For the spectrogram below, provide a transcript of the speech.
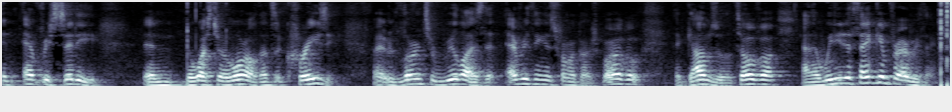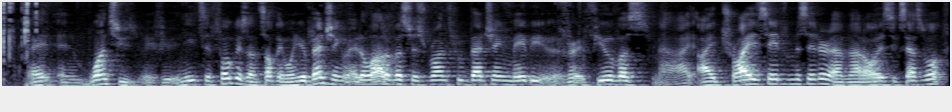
in every city in the Western world. That's a crazy. Right? Learn to realize that everything is from Akash Baruch that Gamzu Latova, and that we need to thank him for everything. Right? And once you, if you need to focus on something when you're benching, right? A lot of us just run through benching. Maybe very few of us. I, I try to it from a sitter. I'm not always successful.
